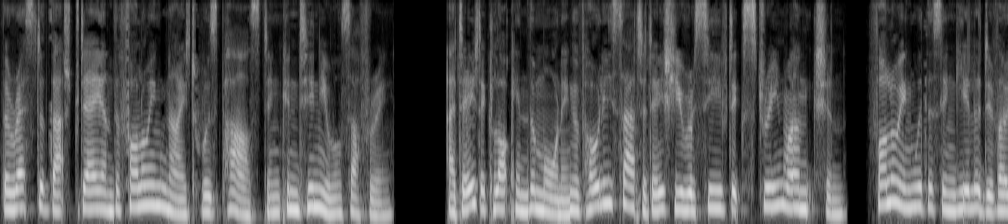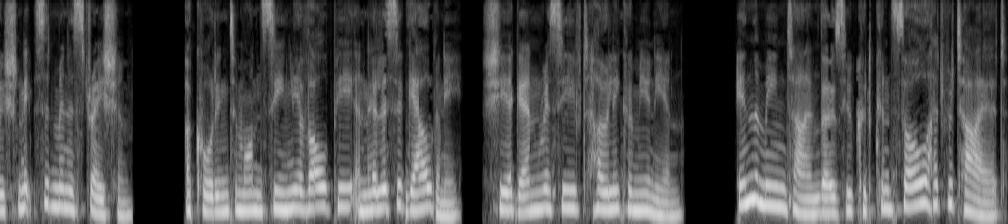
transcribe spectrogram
The rest of that day and the following night was passed in continual suffering. At eight o'clock in the morning of Holy Saturday she received extreme unction, following with a singular devotion its administration. According to Monsignor Volpi and Elisa Galgani, she again received Holy Communion. In the meantime those who could console had retired.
